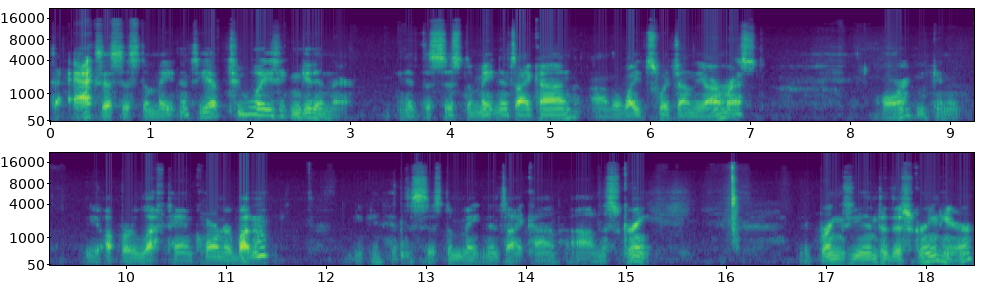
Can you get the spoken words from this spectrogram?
To access system maintenance, you have two ways you can get in there. You can hit the system maintenance icon on the white switch on the armrest, or you can the upper left-hand corner button, you can hit the system maintenance icon on the screen. It brings you into this screen here.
